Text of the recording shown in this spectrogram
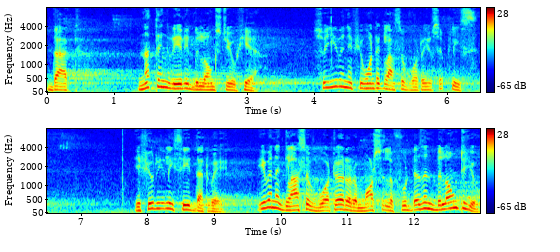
that nothing really belongs to you here. So even if you want a glass of water, you say, please. If you really see it that way, even a glass of water or a morsel of food doesn't belong to you.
